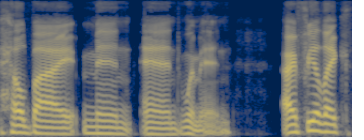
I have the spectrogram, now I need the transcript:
held by men and women. I feel like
